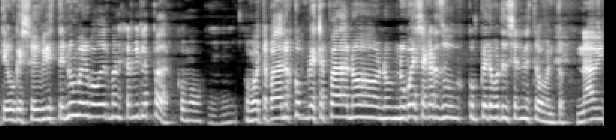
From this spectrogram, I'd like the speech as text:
tengo que subir este número para poder manejar bien la espada. Como, como esta espada no es esta espada no, no, no puede sacar su completo potencial en este momento. Nadie,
